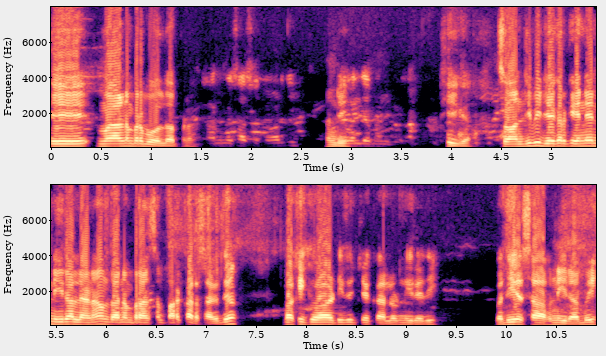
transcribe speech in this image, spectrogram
ਤੇ ਮੋਬਾਈਲ ਨੰਬਰ ਬੋਲ ਦਿਓ ਆਪਣਾ। 9764 ਜੀ। ਹਾਂਜੀ। 55 ਠੀਕ ਹੈ ਸੋ ਹਾਂਜੀ ਵੀ ਜੇਕਰ ਕਿਸੇ ਨੇ ਨੀਰਾ ਲੈਣਾ ਹੁੰਦਾ ਨੰਬਰਾਂ ਸੰਪਰਕ ਕਰ ਸਕਦੇ ਹੋ। ਬਾਕੀ ਕੁਆਲਿਟੀ ਤੁਸੀਂ ਚੈੱਕ ਕਰ ਲਓ ਨੀਰੇ ਦੀ। ਵਧੀਆ ਸਾਫ਼ ਨੀਰਾ ਬਈ।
